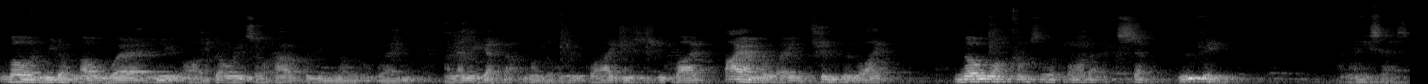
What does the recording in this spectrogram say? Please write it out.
Lord, we don't know where you are going, so how can we know the way? And then we get that wonderful reply. Jesus replied, I am the way, the truth, and the life. No one comes to the Father except through me. And then he says,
